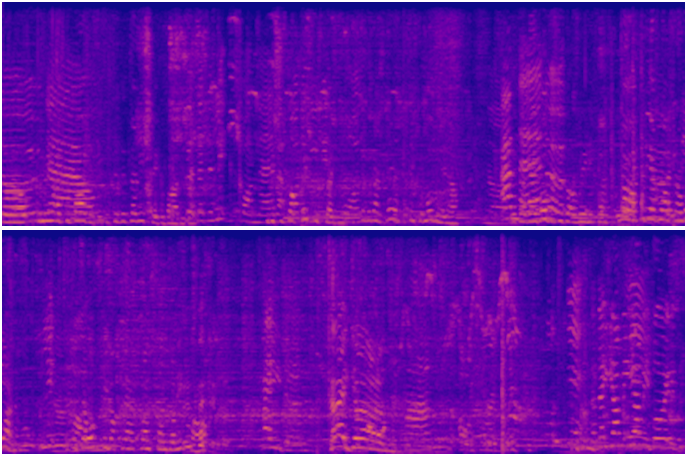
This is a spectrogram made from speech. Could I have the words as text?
Well, slow can we not have down. goodbye visits? I said, there don't need to be a goodbye there's a licked one there. Because she's that got one Christmas you presents. didn't I said, we don't care. She's got more than enough. And But there, they've obviously look, got a really close. No, I said he hasn't asked her once. licked So one. obviously not clear close bond on his part. Hayden. Hayden! Oh, it's true. Are they yummy, yummy boys?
